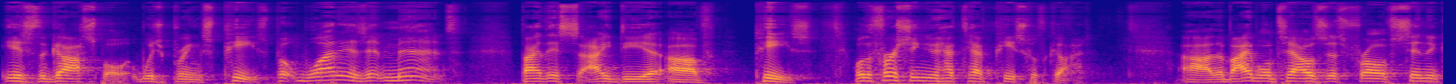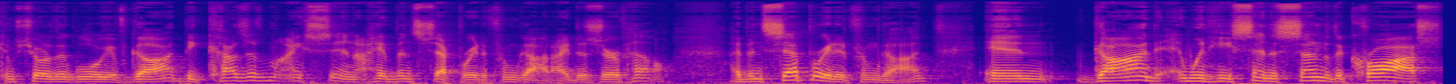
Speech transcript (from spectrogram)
is the gospel, which brings peace. But what is it meant by this idea of peace? Well, the first thing you have to have peace with God. Uh, the Bible tells us, for all of sin and come short of the glory of God. Because of my sin, I have been separated from God. I deserve hell. I've been separated from God. And God, when He sent His Son to the cross,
